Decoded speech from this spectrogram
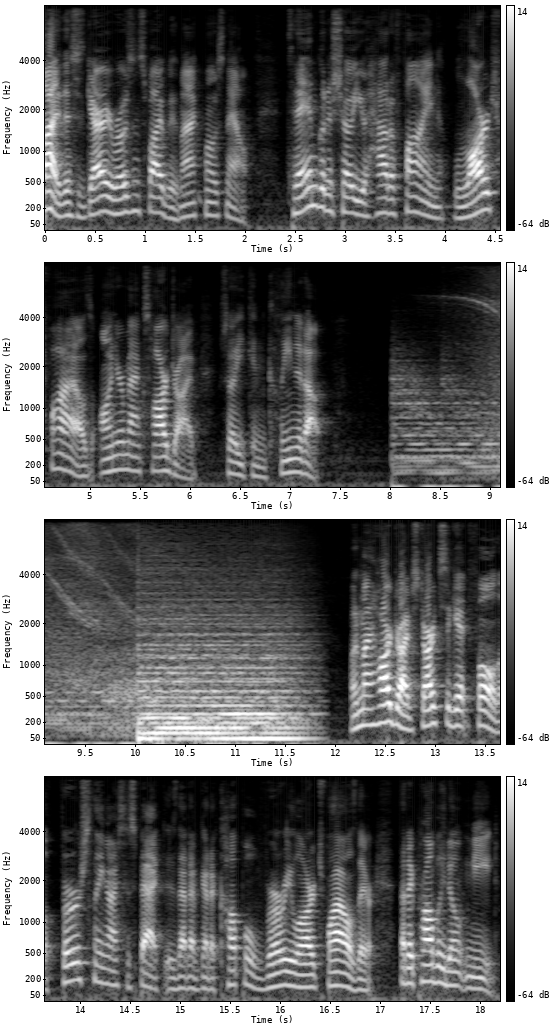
Hi, this is Gary Rosenzweig with MacMost Now. Today I'm going to show you how to find large files on your Mac's hard drive so you can clean it up. When my hard drive starts to get full, the first thing I suspect is that I've got a couple very large files there that I probably don't need.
